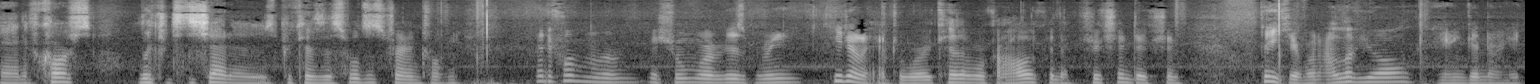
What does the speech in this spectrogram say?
And of course, look into the shadows because this world's a strange one. And if you want more, if you want more videos from me, you don't have to worry because I'm a workaholic with a fiction addiction. Thank you, everyone. I love you all, and good night.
